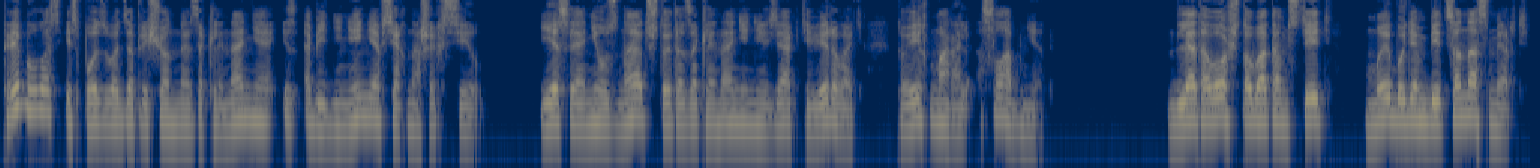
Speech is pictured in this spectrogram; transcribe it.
требовалось использовать запрещенное заклинание из объединения всех наших сил. Если они узнают, что это заклинание нельзя активировать, то их мораль ослабнет. Для того, чтобы отомстить, мы будем биться насмерть.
